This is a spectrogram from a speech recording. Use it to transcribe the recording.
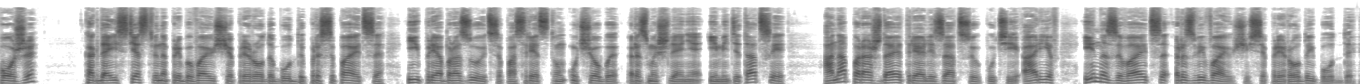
Позже, когда естественно пребывающая природа Будды просыпается и преобразуется посредством учебы, размышления и медитации, она порождает реализацию пути арьев и называется развивающейся природой Будды.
